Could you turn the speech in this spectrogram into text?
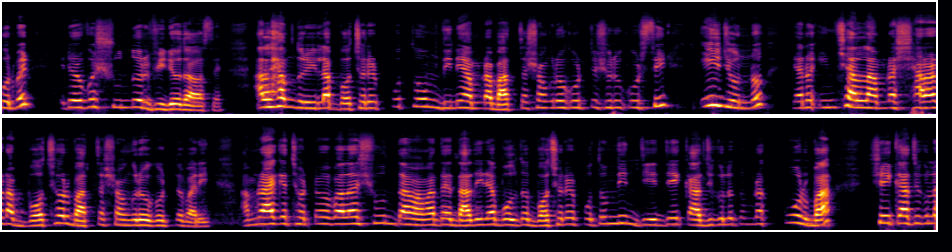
করবেন এটার উপর সুন্দর ভিডিও দেওয়া আছে। আলহামদুলিল্লাহ, বছরের প্রথম দিনে আমরা বাচ্চা সংগ্রহ করতে শুরু করছি। এই জন্য যেন ইনশাল্লাহ আমরা সারাটা বছর বাচ্চা সংগ্রহ করতে পারি। আমরা আগে ছোট্টবেলায় শুনতাম, আমাদের দাদিরা বলতো, বছরের প্রথম দিন যে যে কাজগুলো তোমরা করবা, সেই কাজগুলো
